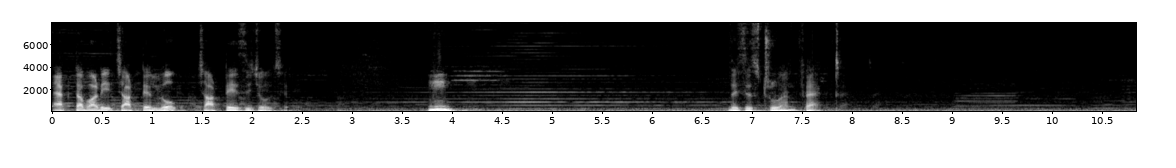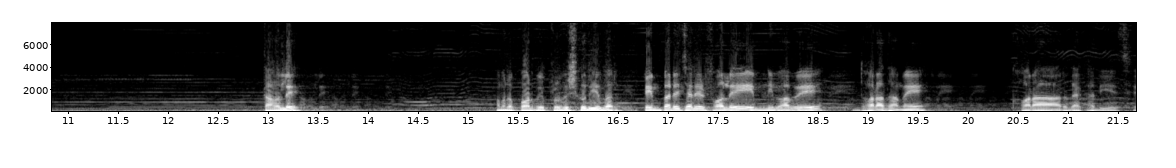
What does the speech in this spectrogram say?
একটা বাড়ি, চারটে লোক, চারটে এসি চলছে। হুম। This is true and fact তাহলে আমরা পর্বে প্রবেশ করি এবার। টেম্পারেচারের ফলে এমনি ভাবে ধরাধামে খরার দেখা দিয়েছে।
